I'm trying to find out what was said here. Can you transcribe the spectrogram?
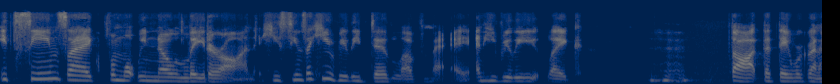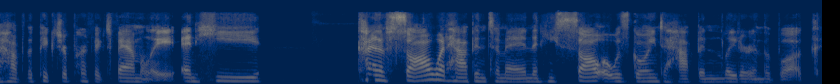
it seems like, from what we know later on, he seems like he really did love May and he really, like, Mhm. thought that they were going to have the picture perfect family. And he kind of saw what happened to May and then he saw what was going to happen later in the book.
